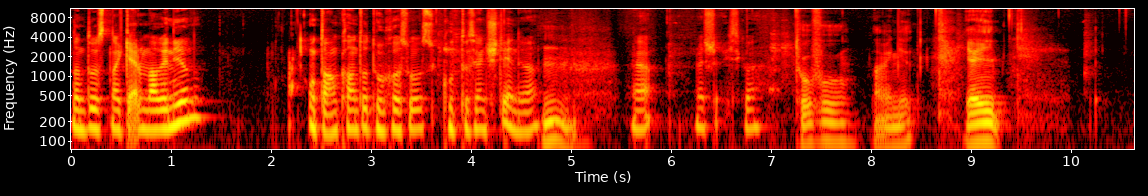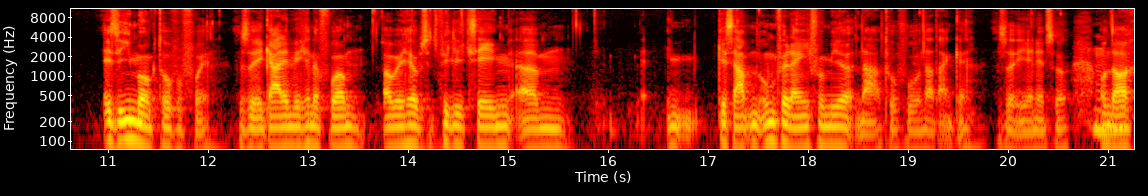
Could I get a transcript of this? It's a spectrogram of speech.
Dann tust du ihn geil marinieren. Und dann kann da durchaus was Gutes entstehen, ja. Hm. Ja, nicht schlecht, gell? Tofu mariniert. Ja, ich, also ich mag Tofu voll. Also egal in welcher Form, aber ich habe es jetzt wirklich gesehen, ähm, im gesamten Umfeld eigentlich von mir, na Tofu, na danke. Also eher nicht so. Und auch,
